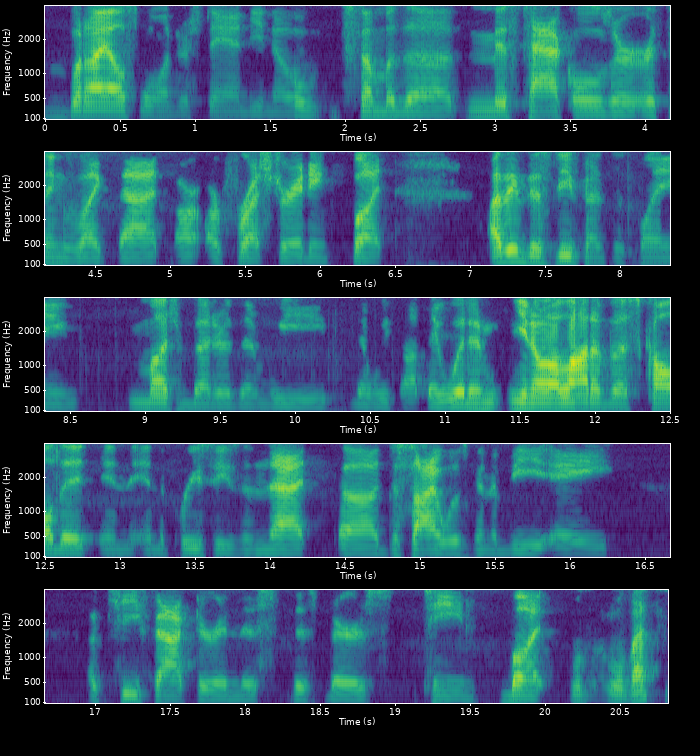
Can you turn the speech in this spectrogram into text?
but I also understand, you know, some of the missed tackles or, or things like that are, are, frustrating. But I think this defense is playing much better than we than we thought they would. And you know, a lot of us called it in in the preseason that uh, Desai was going to be a a key factor in this this Bears team. But well, well, that's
